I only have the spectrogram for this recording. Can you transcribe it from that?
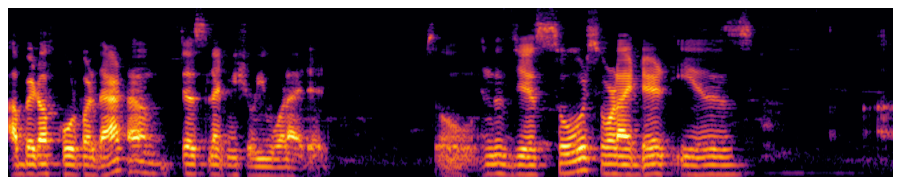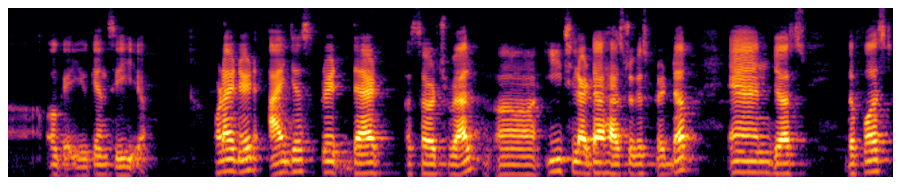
a bit of code for that. Um, just let me show you what i did. So in this js source what i did is uh, okay you can see here. What i did i just split that search val. Uh, each letter has to be split up and just the first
